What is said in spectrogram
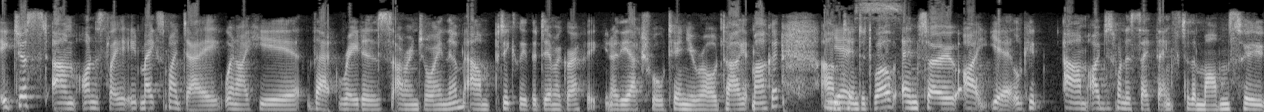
it just um, honestly, it makes my day when I hear that readers are enjoying them, um, particularly the demographic, you know, the actual ten year old target market, um, ten to twelve. And so I yeah, look at. Um, I just want to say thanks to the mums who,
